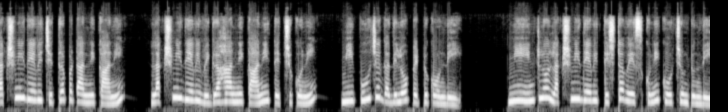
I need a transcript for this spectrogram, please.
లక్ష్మీదేవి చిత్రపటాన్ని కానీ లక్ష్మీదేవి విగ్రహాన్ని కానీ తెచ్చుకొని మీ పూజ గదిలో పెట్టుకోండి. మీ ఇంట్లో లక్ష్మీదేవి తిష్ట వేసుకుని కూర్చుంటుంది.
